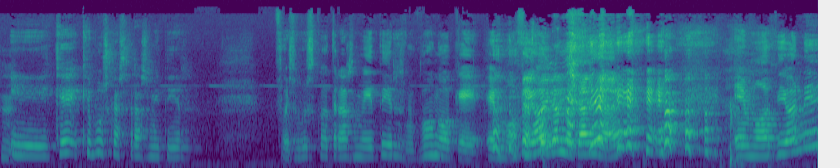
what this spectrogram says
Hmm. ¿Y qué, qué buscas transmitir? Pues busco transmitir, supongo que caña, ¿eh? emociones,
